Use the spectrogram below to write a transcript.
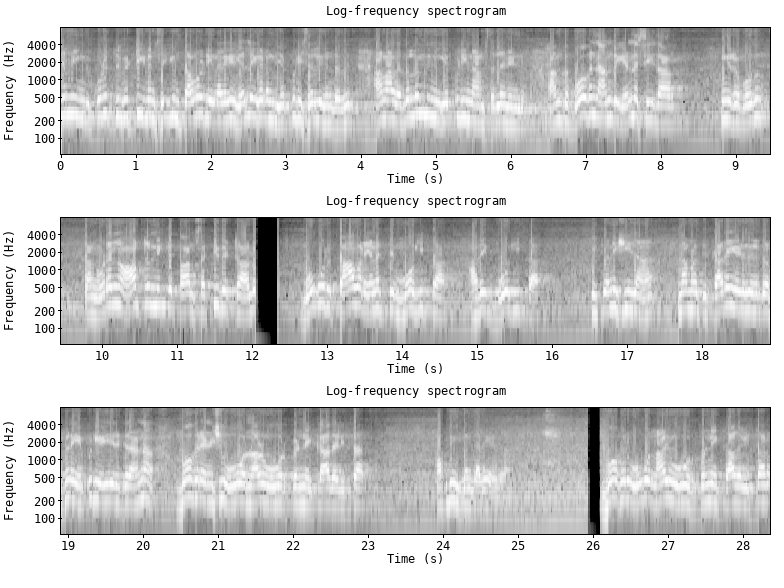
சமயம் இங்கு கொடுத்து விட்டு இவன் செய்யும் தவறுடைய நிலையில் எல்லை கடந்து எப்படி செல்லுகின்றது? ஆனால் அதிலிருந்து நீ எப்படி நாம் செல்ல வேண்டும்? அந்த போகன் அன்று என்ன செய்தான்? என்கிற போது தன் உடலின் ஆற்றல் மிக்க தான் சக்தி பெற்றாலும் ஒவ்வொரு தாவர இனத்தை மோகித்தார் அதை போகித்தார் இப்போ நிஷி தான் நம்மளுக்கு கதை எழுதியிருக்கிறவங்கள எப்படி எழுதியிருக்கிறான்னா போகிற நிஷி ஒவ்வொரு நாளும் ஒவ்வொரு பெண்ணை காதலித்தார். அப்படி இவன் கதை எழுதுறான். போகர் ஒவ்வொரு நாளும் ஒவ்வொரு பெண்ணை காதலித்தார்.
